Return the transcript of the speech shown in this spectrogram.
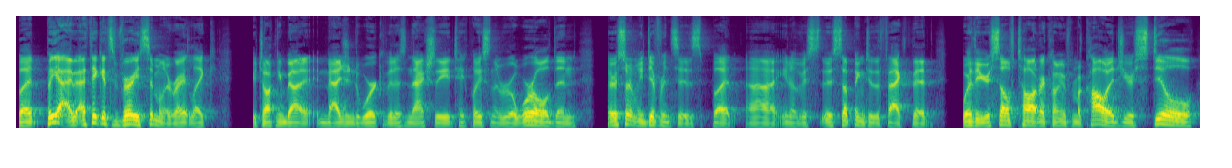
But but yeah, I, I think it's very similar, right? Like you're talking about imagined work if it doesn't actually take place in the real world, and there are certainly differences. But uh, you know, there's, there's something to the fact that whether you're self-taught or coming from a college, you're still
